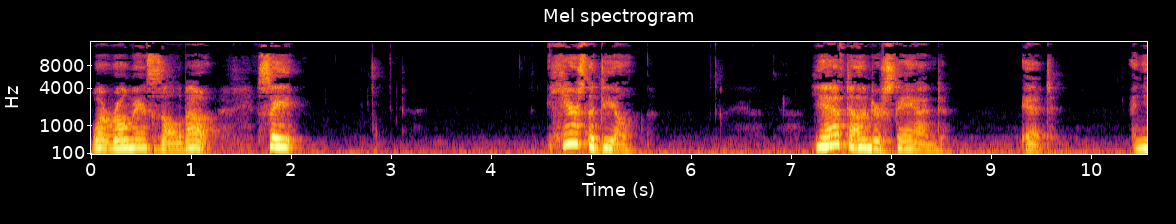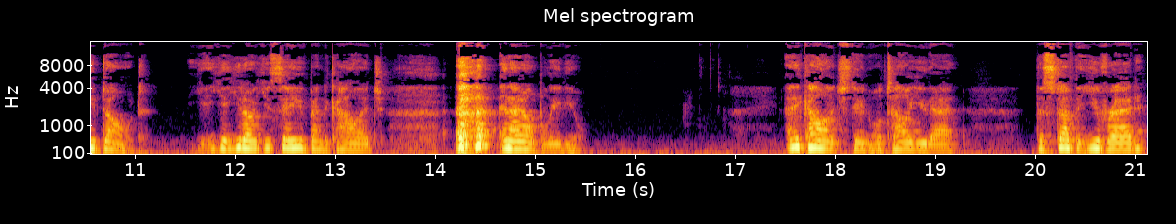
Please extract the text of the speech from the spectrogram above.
what romance is all about. See, here's the deal. You have to understand it, and you don't. You, you know, you say you've been to college, and I don't believe you. Any college student will tell you that the stuff that you've read,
